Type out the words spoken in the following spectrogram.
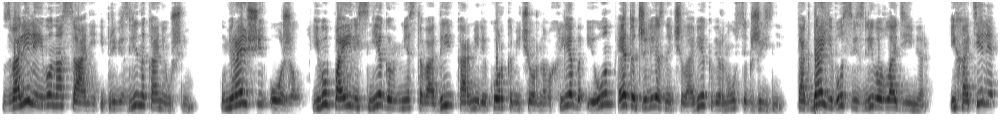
взвалили его на сани и привезли на конюшню. Умирающий ожил, его поили снегом вместо воды, кормили корками черного хлеба, и он, этот железный человек, вернулся к жизни. Тогда его свезли во Владимир и хотели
